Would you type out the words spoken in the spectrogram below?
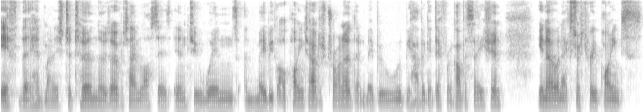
If they had managed to turn those overtime losses into wins and maybe got a point out of Toronto, then maybe we would be having a different conversation. You know, an extra three points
